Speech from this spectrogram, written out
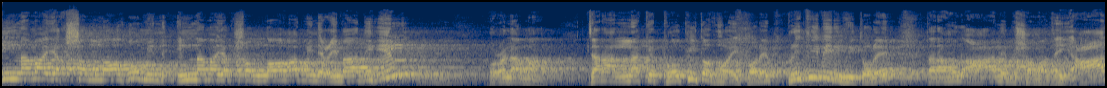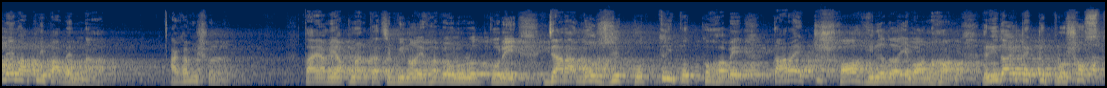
ইন্নামা ইয়াকশাল্লাহু মিন, ইন্নামা মিন ইবাদিহিল উলামা। যারা আল্লাহকে প্রকৃত ভয় করে, পৃথিবীর ভিতরে, তারা হলো আলেম সমাজ। এই আলেম আপনি পাবেন না। আগামী সময় তাই আমি আপনার কাছে বিনয়ভাবে অনুরোধ করি, যারা মসজিদ কর্তৃপক্ষ হবে, তারা একটু সহৃদয়বান হন। হৃদয়টা একটু প্রশস্ত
